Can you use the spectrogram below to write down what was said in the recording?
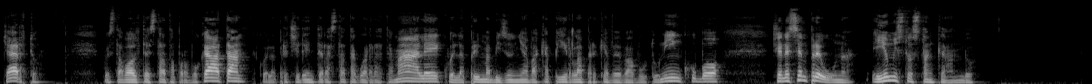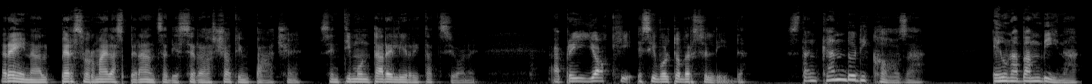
Certo, questa volta è stata provocata, quella precedente era stata guardata male, quella prima bisognava capirla perché aveva avuto un incubo. Ce n'è sempre una, e io mi sto stancando. Reynal perse ormai la speranza di essere lasciato in pace, sentì montare l'irritazione. Aprì gli occhi e si voltò verso il lead. Stancando di cosa? È una bambina.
